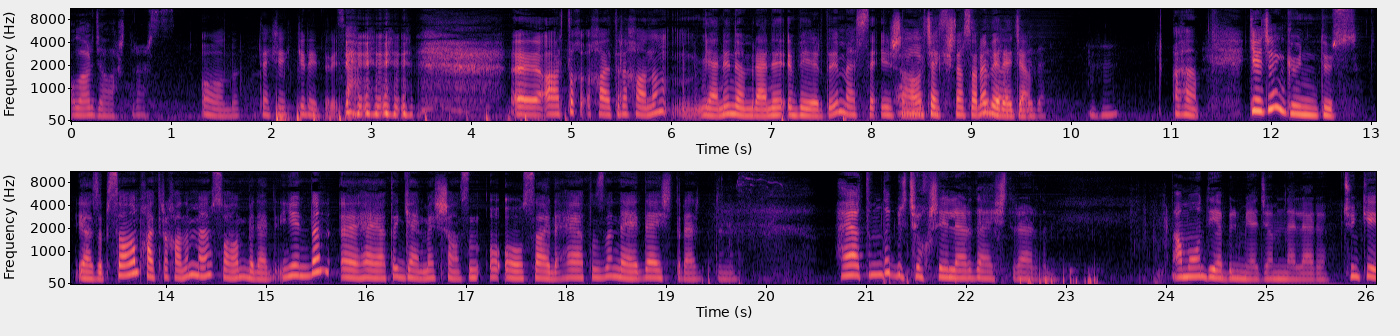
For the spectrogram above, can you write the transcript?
onları calaşdırarsınız. Oldu. Təşəkkür edirik. Artıq Xatirə xanım, yəni nömrəni verdi. Mən sizə inşallah 17 çəkilişdən sonra verəcəm. ATV-də. Aha. Gecə gündüz yazıb. Salam Xatirə xanım, mənim sualım belədir. Yenidən ə, həyata gəlmək şansın o olsaydı, həyatınızda nəyi dəyişdirərdiniz? Həyatımda bir çox şeyləri dəyişdirərdim. Amma onu deyə bilməyəcəm nələri. Çünki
